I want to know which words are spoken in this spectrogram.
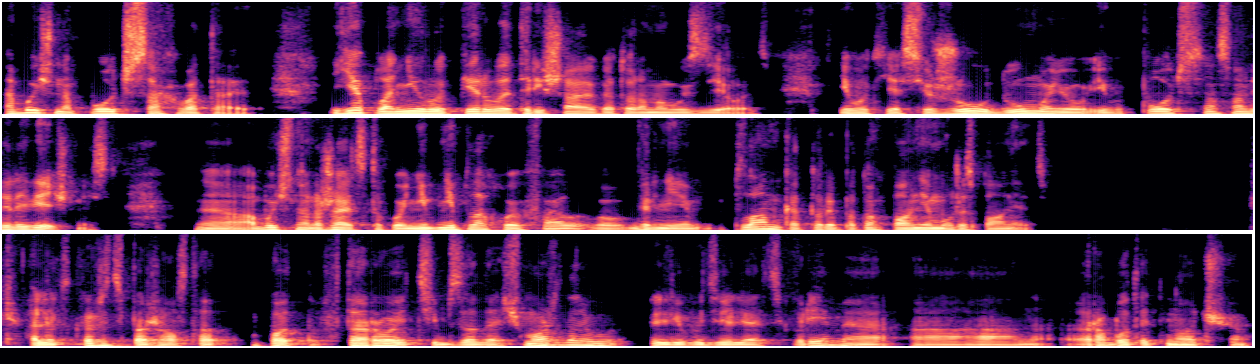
Обычно полчаса хватает. Я планирую первые три шага, которые могу сделать. И вот я сижу, думаю, и полчаса на самом деле вечность. Э, обычно рождается такой неплохой файл, вернее, план, который потом вполне может исполнять. Олег, скажите, пожалуйста, под второй тип задач можно ли выделять время а, работать ночью?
